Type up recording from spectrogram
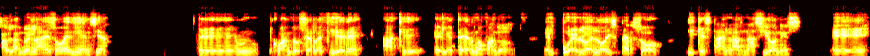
hablando en la desobediencia, em, cuando se refiere a que el Eterno, cuando el pueblo Él lo dispersó, y que está en las naciones, eh,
